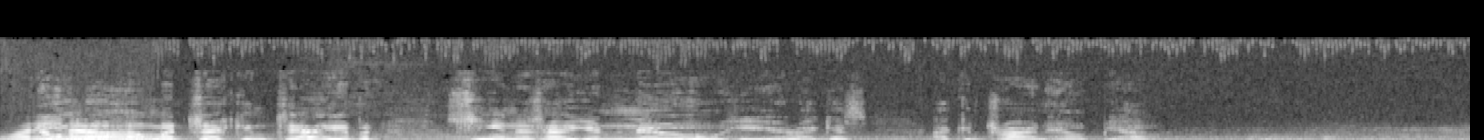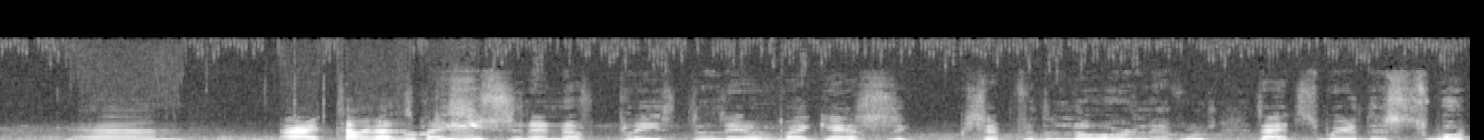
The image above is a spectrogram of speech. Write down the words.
What do you Don't know? know? how much I can tell you, but seeing as how you're new here, I guess I can try and help you out. Um. Alright, tell me about this place. Decent enough place to live, I guess, except for the lower levels. That's where the swoop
